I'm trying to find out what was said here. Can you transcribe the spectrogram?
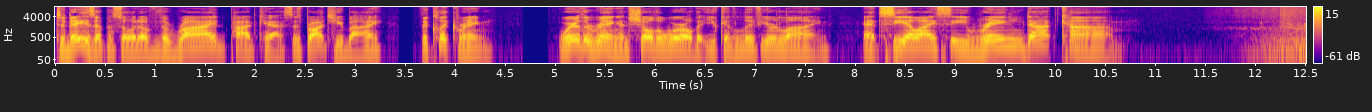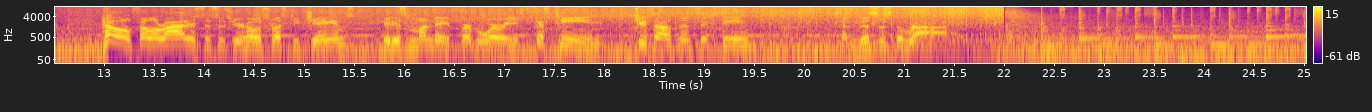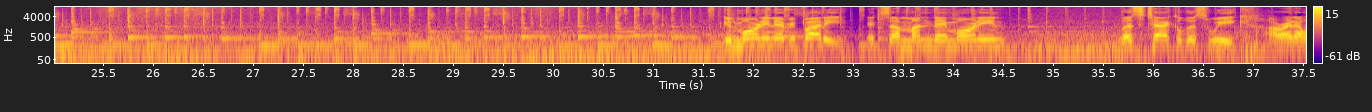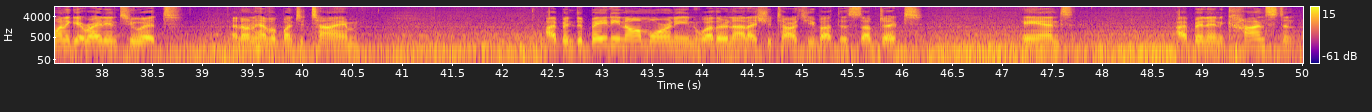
Today's episode of the Ride podcast is brought to you by The Click Ring. Wear the ring and show the world that you can live your line at CLICring.com. Hello, fellow riders. This is your host, Rusty James. It is Monday, February 15, 2016, and this is The Ride. Good morning, everybody. It's a Monday morning. Let's tackle this week. All right, I want to get right into it. I don't have a bunch of time. I've been debating all morning whether or not I should talk to you about this subject, and I've been in constant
